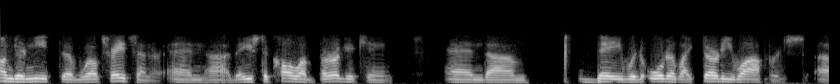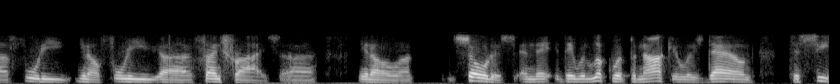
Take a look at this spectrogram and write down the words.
underneath the World Trade Center, and uh, they used to call up Burger King, and um, they would order like 30 Whoppers, uh, 40 you know 40 uh, French fries, uh, you know uh, sodas, and they they would look with binoculars down to see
